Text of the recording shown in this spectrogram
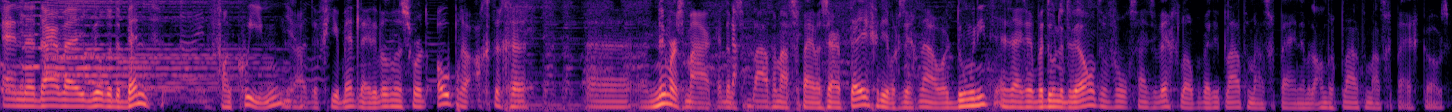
En eh, daarbij wilde de band van Queen, ja, de vier bandleden, wilden een soort opera-achtige eh, nummers maken. En de platenmaatschappij was daarop tegen. Die hebben gezegd, nou, dat doen we niet. En zij zeiden, we doen het wel. En vervolgens zijn ze weggelopen bij die platenmaatschappij en hebben een andere platenmaatschappij gekozen.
